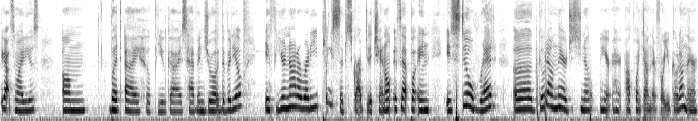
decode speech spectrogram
I got some ideas. Um, but I hope you guys have enjoyed the video. If you're not already, please subscribe to the channel. If that button is still red, uh, go down there. Just, you know, here, here I'll point down there for you. Go down there.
